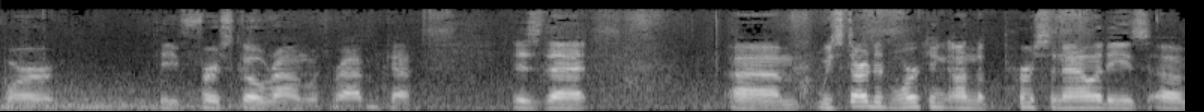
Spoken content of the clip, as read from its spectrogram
for the first go round with Ravnica, is that um, we started working on the personalities of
